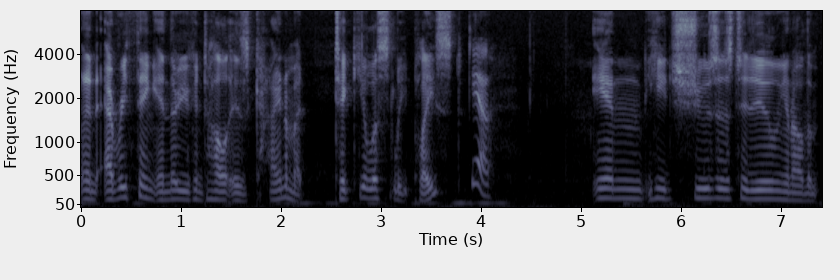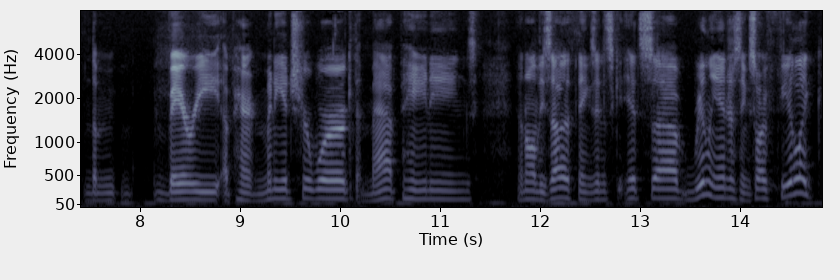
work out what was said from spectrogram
and everything in there you can tell is kind of meticulously placed. yeah. And he chooses to do, you know, the the very apparent miniature work, the matte paintings, and all these other things, and it's it's uh, really interesting. So I feel like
